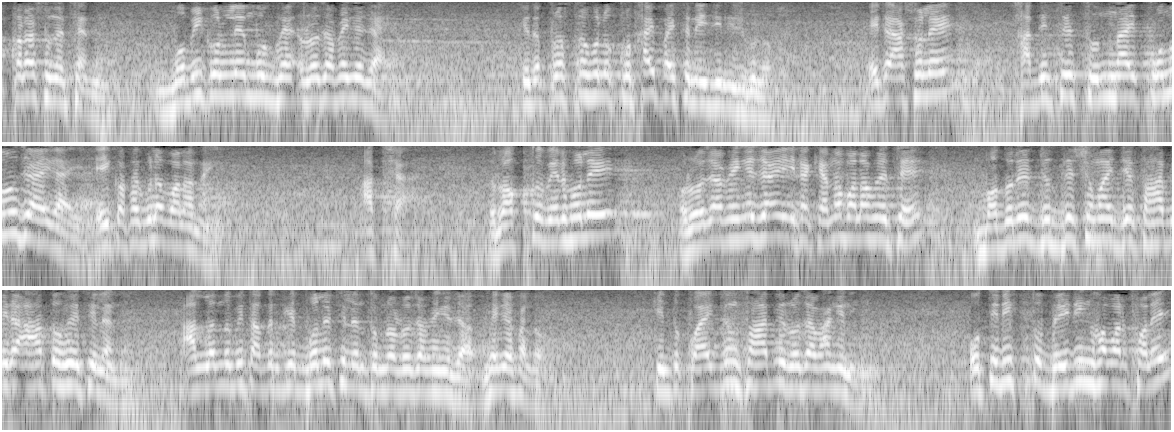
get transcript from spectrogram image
আপনারা শুনেছেন, বমি করলে মুখ রোজা ভেঙে যায়। কিন্তু প্রশ্ন হলো, কোথায় পাইছেন এই জিনিসগুলো? এটা আসলে হাদিসে, সুন্নায় কোনো জায়গায় এই কথাগুলো বলা নাই। আচ্ছা রক্ত বের হলে রোজা ভেঙে যায়, এটা কেন বলা হয়েছে? বদরের যুদ্ধের সময় যে সাহাবীরা আহত হয়েছিলেন, আল্লাহ নবী তাদেরকে বলেছিলেন, তোমরা রোজা ভেঙে যাও, ভেঙে ফেলো। কিন্তু কয়েকজন সাহাবী রোজা ভাঙেনি। অতিরিক্ত ব্লিডিং হওয়ার ফলে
